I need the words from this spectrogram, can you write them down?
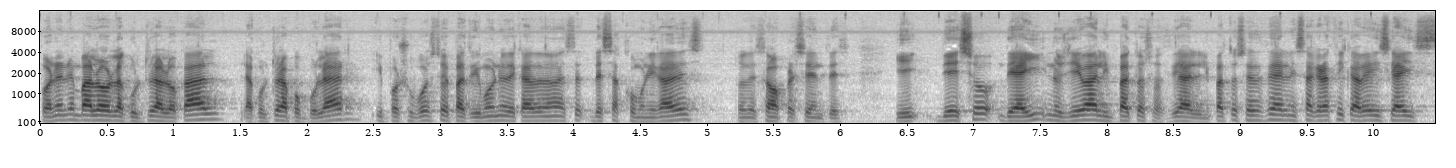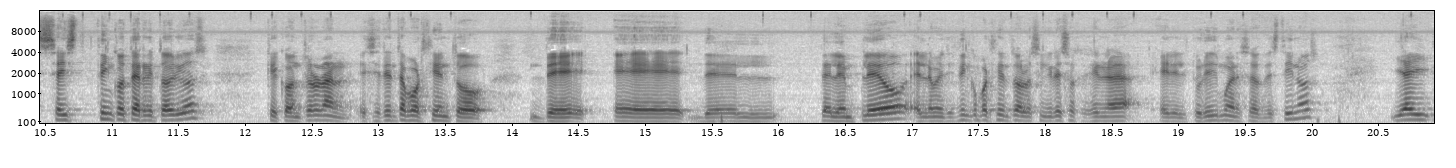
poner en valor la cultura local, la cultura popular y, por supuesto, el patrimonio de cada una de esas comunidades donde estamos presentes. Y de eso, de ahí nos lleva al impacto social. El impacto social en esa gráfica veis que hay seis, cinco territorios que controlan el 70% de, eh, del, del empleo, el 95% de los ingresos que genera el turismo en esos destinos y hay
